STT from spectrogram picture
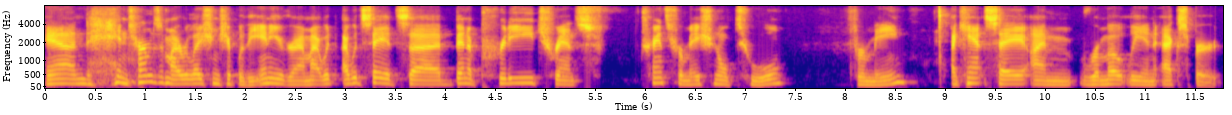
And in terms of my relationship with the Enneagram, I would I would say it's uh, been a pretty trans transformational tool for me. I can't say I'm remotely an expert,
